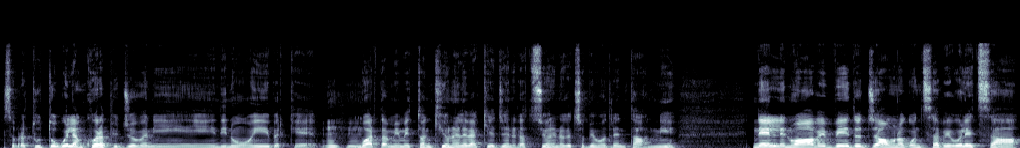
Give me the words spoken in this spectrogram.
soprattutto quelle ancora più giovani di noi, perché Mhm. guarda, mi metto anch'io nelle vecchie generazioni, noi che abbiamo 30 anni, nelle nuove vedo già una consapevolezza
